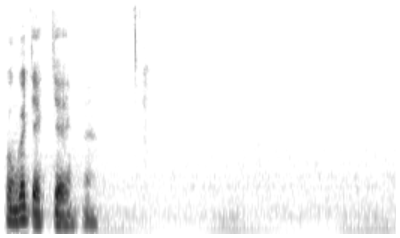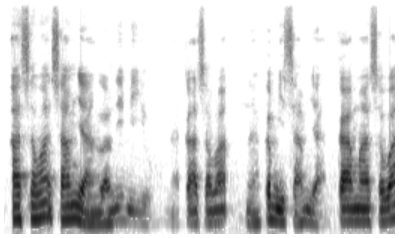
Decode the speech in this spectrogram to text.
ผมก็แจกแจงนะอาสวะสามอย่างเหล่านี้มีอยู่นะกาสวะ นะก็มีสามอย่าง กามาสวะ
